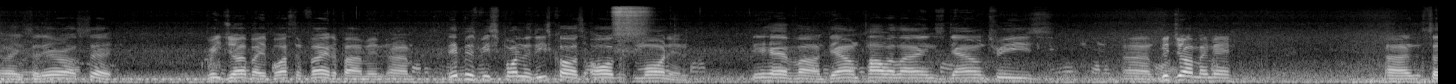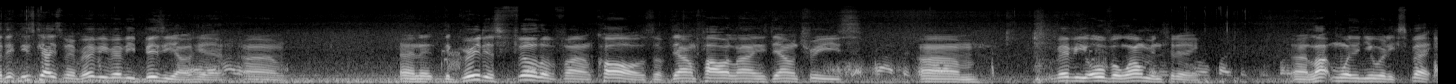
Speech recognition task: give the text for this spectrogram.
All right, so they're all set. Great job by the Boston Fire Department. Um, they've been responding to these calls all this morning. They have uh, down power lines, down trees. Uh, good job, my man. Uh, so th these guys been very, very busy out here. Um, and it, the grid is full of um, calls of down power lines, down trees. Um, very overwhelming today. a lot more than you would expect.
